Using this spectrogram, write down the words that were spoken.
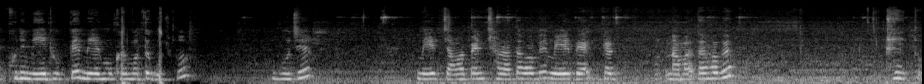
এক্ষুনি মেয়ে ঢুকবে, মেয়ের মুখের মধ্যে গুজবো। গুজে মেয়ের জামা প্যান্ট ছাড়াতে হবে, মেয়ের ব্যাগটা নামাতে হবে। এই তো।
